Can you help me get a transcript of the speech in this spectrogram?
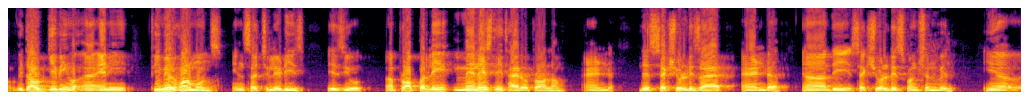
without giving uh, any female hormones in such ladies is you uh, properly manage the thyroid problem and the sexual desire and uh, the sexual dysfunction will uh,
